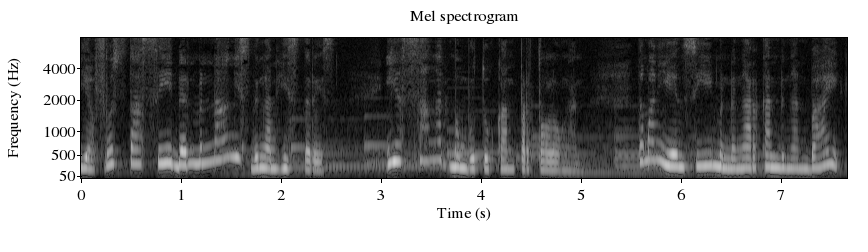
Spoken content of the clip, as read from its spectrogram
Ia frustasi dan menangis dengan histeris ia sangat membutuhkan pertolongan. Teman Yensi mendengarkan dengan baik,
